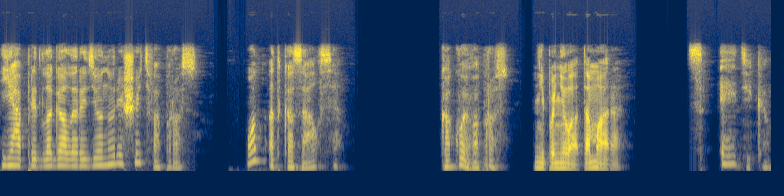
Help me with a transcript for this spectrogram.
я предлагала Родиону решить вопрос. Он отказался. Какой вопрос? Не поняла Тамара. С Эдиком.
